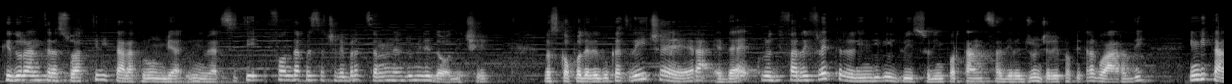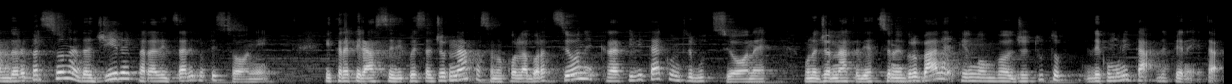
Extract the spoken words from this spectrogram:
che durante la sua attività alla Columbia University fonda questa celebrazione nel 2012. Lo scopo dell'educatrice era ed è quello di far riflettere gli individui sull'importanza di raggiungere i propri traguardi, invitando le persone ad agire per realizzare i propri sogni. I tre pilastri di questa giornata sono collaborazione, creatività e contribuzione, una giornata di azione globale che coinvolge tutte le comunità del pianeta.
